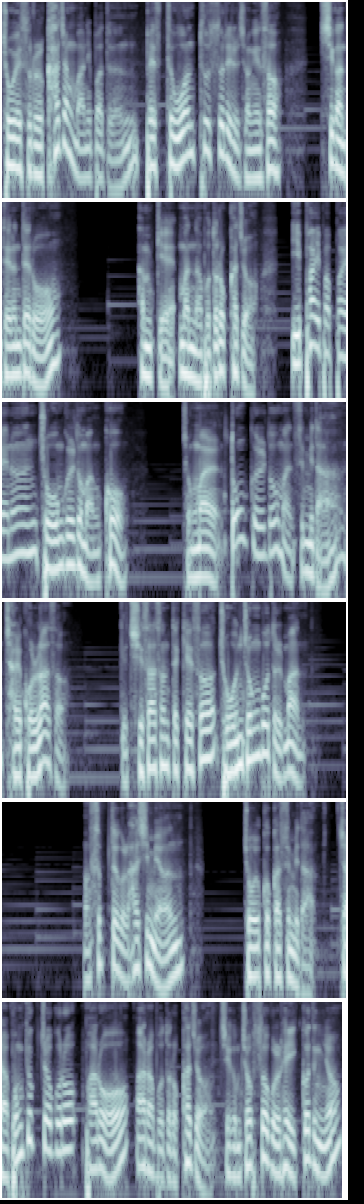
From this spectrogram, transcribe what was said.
조회수를 가장 많이 받은 베스트 1, 2, 3를 정해서 시간 되는 대로 함께 만나보도록 하죠. 이 파이파파에는 좋은 글도 많고 정말 똥글도 많습니다. 잘 골라서 취사 선택해서 좋은 정보들만 습득을 하시면 좋을 것 같습니다. 자, 본격적으로 바로 알아보도록 하죠. 지금 접속을 해 있거든요.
